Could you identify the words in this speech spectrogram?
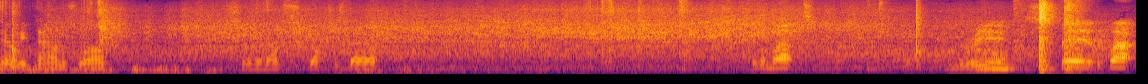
tailgate down as well. So there are scratches there. Other than that, in the rear, spare the back.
